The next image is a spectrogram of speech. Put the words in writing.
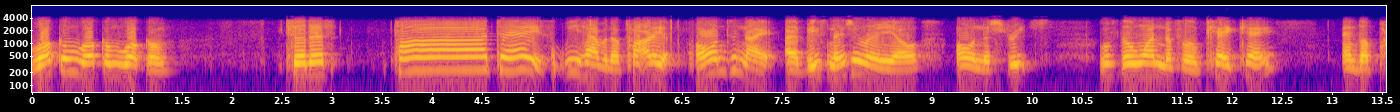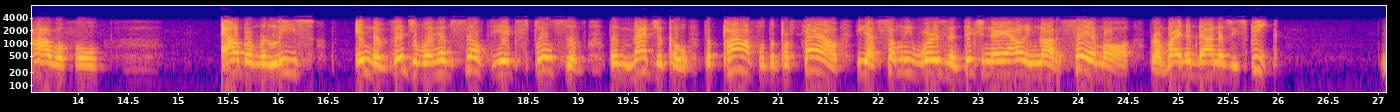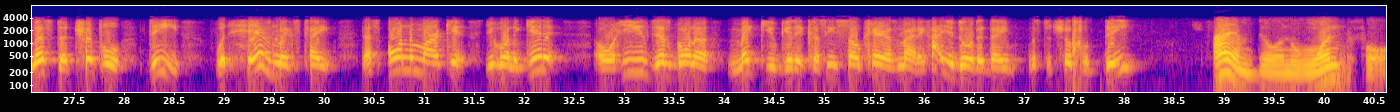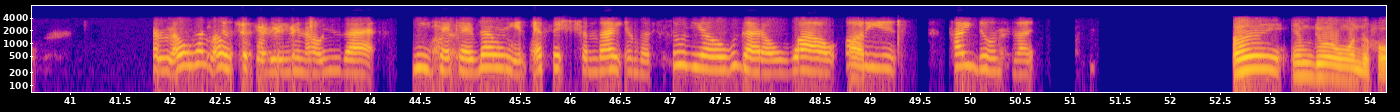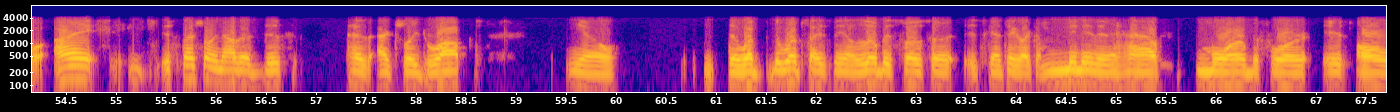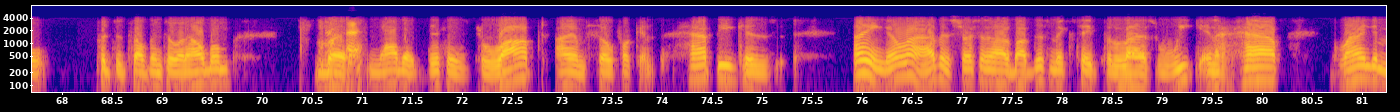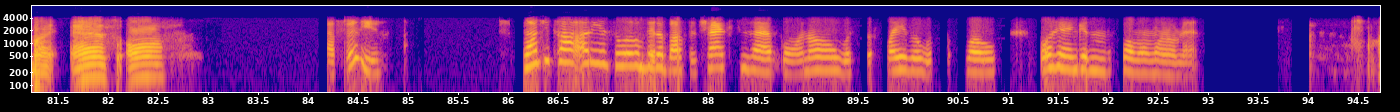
Welcome, welcome, welcome to this party. We having a party on tonight at Beast Nation Radio on the streets with the wonderful KK and the powerful album release individual himself, the explosive, the magical, the powerful, the profound. He got so many words in the dictionary, I don't even know how to say them all, but I'm writing them down as we speak. Mr. Triple D with his mixtape that's on the market. You're going to get it, or he's just going to make you get it because he's so charismatic. How you doing today, Mr. Triple D? I am doing wonderful. Hello, hello, Triple D. You know, you got me, KK Belly, and Epic tonight in the studio. We got a wild audience. How you doing tonight? I am doing wonderful. I, especially now that this has actually dropped, you know, the web the website's being a little bit slow, so it's gonna take like a minute and a half more before it all puts itself into an album. But now that this has dropped, I am so fucking happy because I ain't gonna lie, I've been stressing out about this mixtape for the last week and a half, grinding my ass off. I feel you. Why don't you tell our audience a little bit about the tracks you have going on, what's the flavor, what's the flow? Go ahead and get in the flow on one on that.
